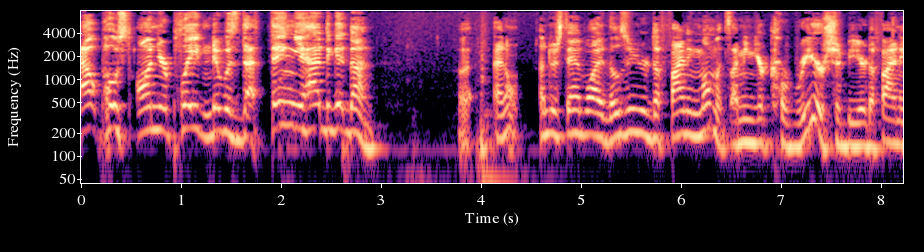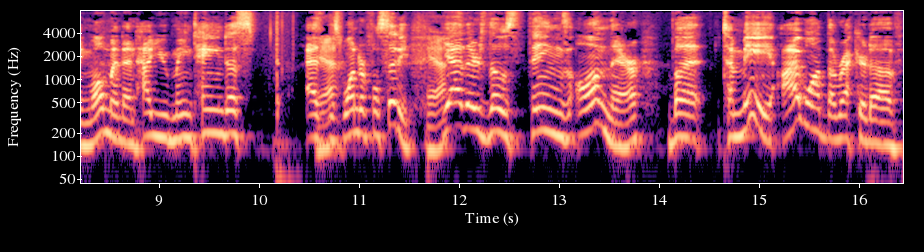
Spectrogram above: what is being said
outpost on your plate, and it was the thing you had to get done. I don't understand why those are your defining moments. I mean, your career should be your defining moment, and how you maintained us as Yeah. this wonderful city. Yeah. there's those things on there, but to me, I want the record of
